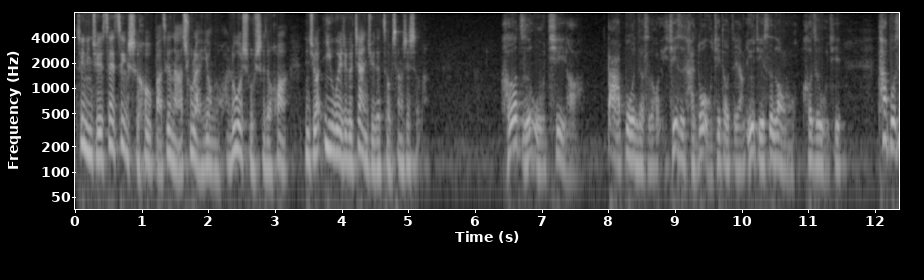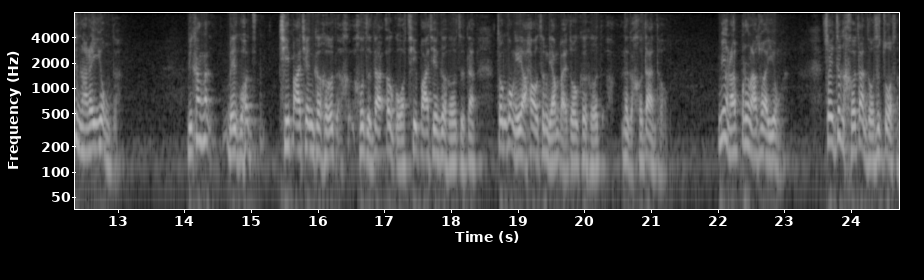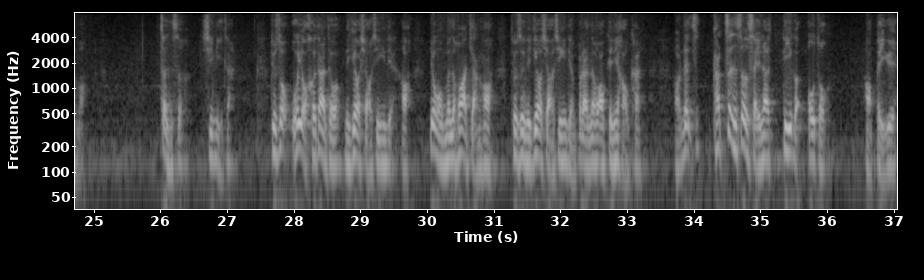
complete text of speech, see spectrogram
所以您觉得在这个时候把这个拿出来用的话，如果属实的话，你就要意味这个战局的走向是什么？核子武器啊，大部分的时候，其实很多武器都这样，尤其是那种核子武器，它不是拿来用的。你看看美国七八千颗核核核子弹，俄国七八千颗核子弹，中共也要号称两百多颗核那个核弹头，没有拿不能拿出来用啊。所以这个核弹头是做什么？震慑心理战，就是说我有核弹头，你给我小心一点啊。用我们的话讲哈，就是你给我小心一点，不然的话我给你好看，啊，那是他震慑谁呢？第一个欧洲，啊，北约，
